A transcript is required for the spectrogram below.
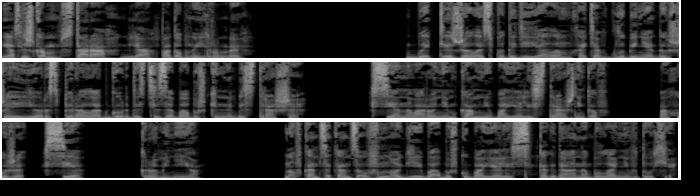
я слишком стара для подобной ерунды». Бетти сжалась под одеялом, хотя в глубине души ее распирало от гордости за бабушкино бесстрашие. Все на Вороньем камне боялись стражников. Похоже, все, кроме нее. Но в конце концов многие бабушку боялись, когда она была не в духе.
